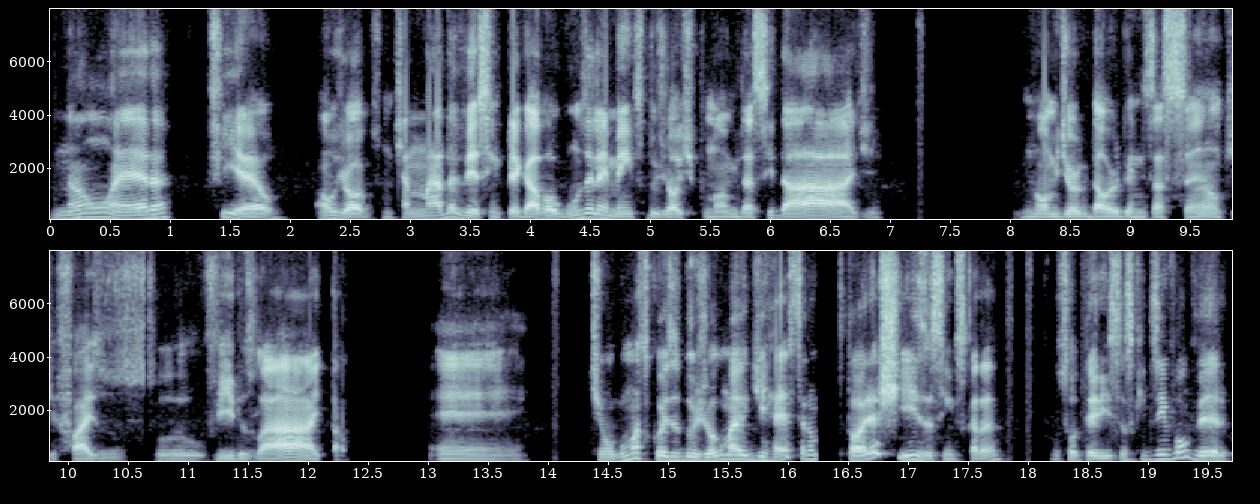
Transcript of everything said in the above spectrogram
Não era fiel aos jogos, não tinha nada a ver, assim, pegava alguns elementos do jogo, tipo o nome da cidade, nome de, da organização que faz os, o vírus lá e tal. É, tinha algumas coisas do jogo, mas de resto era história X, assim, os caras, os roteiristas que desenvolveram.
